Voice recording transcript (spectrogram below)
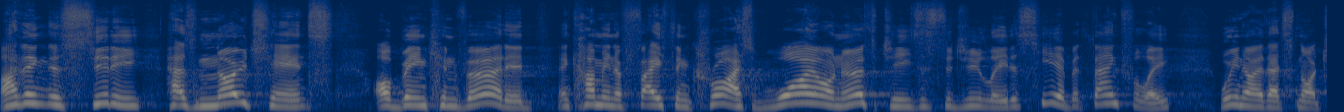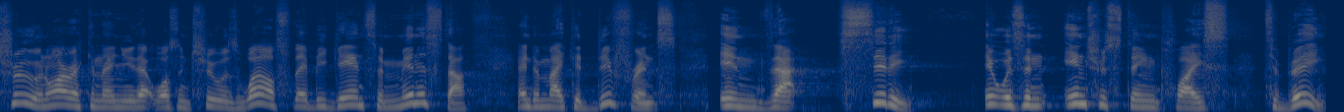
I think this city has no chance of being converted and coming to faith in Christ. Why on earth, Jesus, did you lead us here? But thankfully, we know that's not true, and I reckon they knew that wasn't true as well. So they began to minister and to make a difference in that city. It was an interesting place to be.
